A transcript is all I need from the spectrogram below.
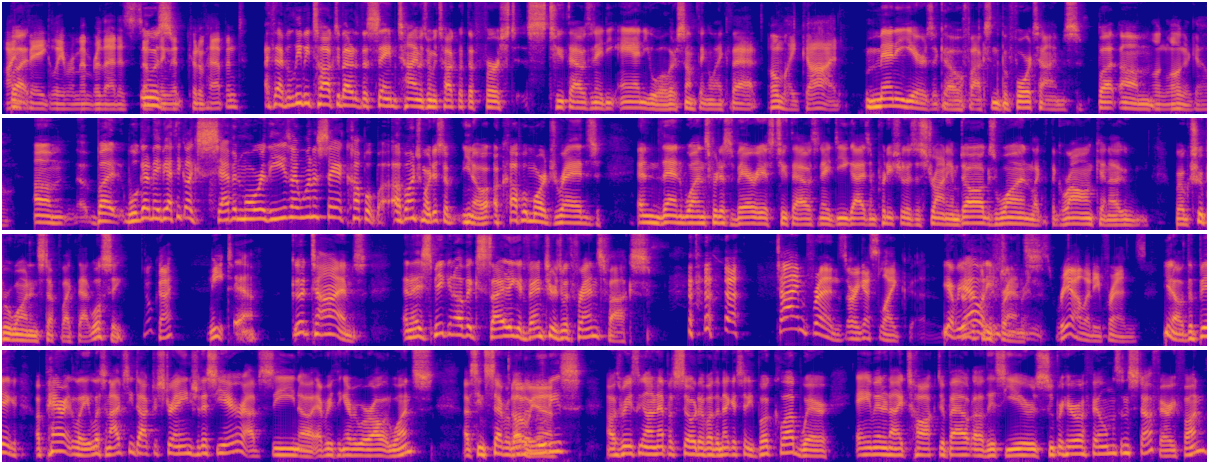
I but- vaguely remember that as something was- that could have happened. I, th- I believe we talked about it at the same time as when we talked about the first 2000 AD annual or something like that Oh my god, many years ago, Fox in the before times. But um, long, long ago. Um, but we'll get maybe I think like seven more of these. I want to say a couple, a bunch more, just a you know a couple more dreads, and then ones for just various 2000 AD guys. I'm pretty sure there's Astronium Dogs one, like the Gronk, and a Rogue Trooper one, and stuff like that. We'll see. Okay, neat. Yeah, good times. And then speaking of exciting adventures with friends, Fox. Time friends, or I guess like uh, Yeah, reality dimension friends. reality friends. you know, the big apparently. Listen, I've seen Doctor Strange this year. I've seen uh, Everything Everywhere All at Once. I've seen several Oh, other yeah. movies. I was recently on an episode of uh, the Mega City Book Club where Eamon and I talked about uh, this year's superhero films and stuff. Very fun.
